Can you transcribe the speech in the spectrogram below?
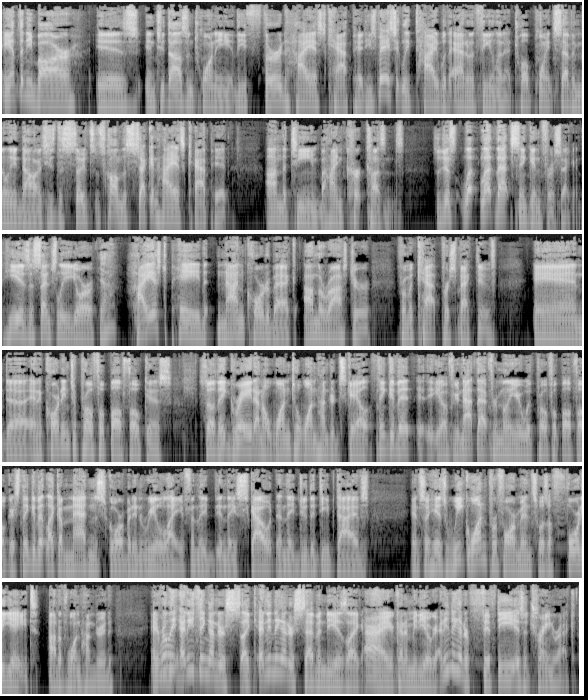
Anthony Barr is in 2020 the third highest cap hit. He's basically tied with Adam Thielen at 12.7 million dollars. He's the let's call him the second highest cap hit on the team behind Kirk Cousins. So just let let that sink in for a second. He is essentially your Yeah. highest paid non quarterback on the roster from a cap perspective. And uh, and according to Pro Football Focus, so they grade on a one to one hundred scale. Think of it, you know, if you're not that familiar with Pro Football Focus, think of it like a Madden score, but in real life. And they and they scout and they do the deep dives. And so his week one performance was a 48 out of 100. And really anything under like anything under 70 is like, all right, you're kind of mediocre. Anything under 50 is a train wreck.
